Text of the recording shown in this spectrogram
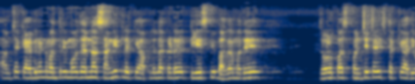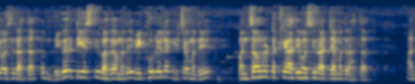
आमच्या कॅबिनेट मंत्री महोदयांना सांगितलं की आपल्याकडे टीएसपी भागामध्ये जवळपास पंचेचाळीस टक्के आदिवासी राहतात पण बिगर टीएसपी भागामध्ये विखुरलेल्या ह्याच्यामध्ये पंचावन्न टक्के आदिवासी राज्यामध्ये राहतात. आणि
